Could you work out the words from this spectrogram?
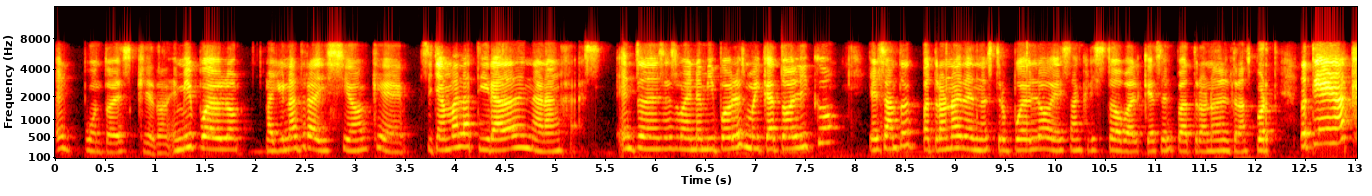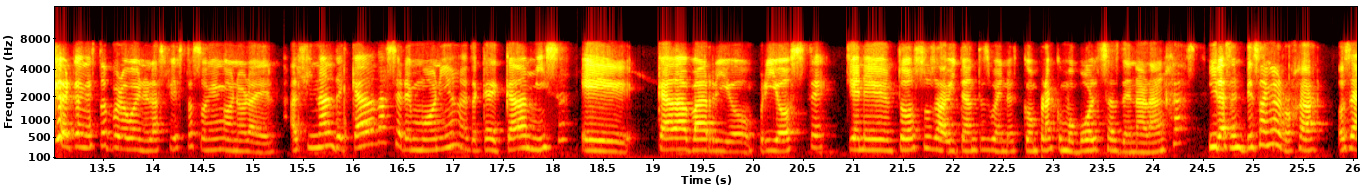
el punto es que en mi pueblo hay una tradición que se llama la tirada de naranjas. Entonces, bueno, mi pueblo es muy católico y el santo patrono de nuestro pueblo es San Cristóbal, que es el patrono del transporte. No tiene nada que ver con esto, pero bueno, las fiestas son en honor a él. Al final de cada ceremonia, de cada misa, eh, cada barrio prioste tiene todos sus habitantes, bueno, compran como bolsas de naranjas y las empiezan a arrojar. O sea,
